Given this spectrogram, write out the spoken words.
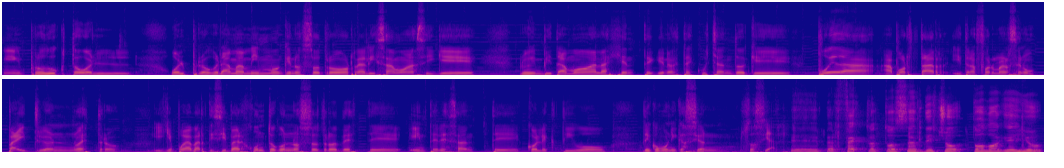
el producto o el, o el programa mismo que nosotros realizamos. Así que lo invitamos a la gente que nos está escuchando que pueda aportar y transformarse en un Patreon nuestro y que pueda participar junto con nosotros de este interesante colectivo de comunicación social. Eh, perfecto, entonces dicho todo aquello,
